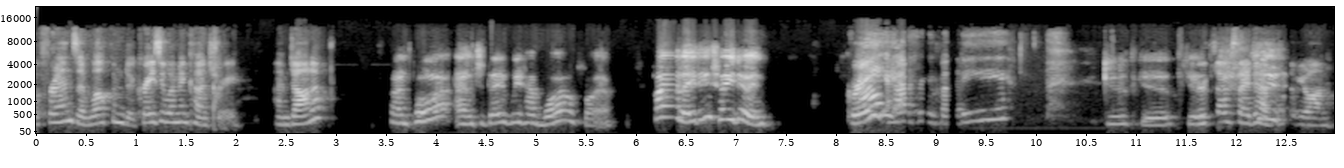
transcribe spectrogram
Hello, friends, and welcome to Crazy Women Country. I'm Donna. I'm Paula, and today we have Wildfire. Hi, ladies. How you doing? Great, Hi, everybody. Good, good, good. We're so excited to have both of you on.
